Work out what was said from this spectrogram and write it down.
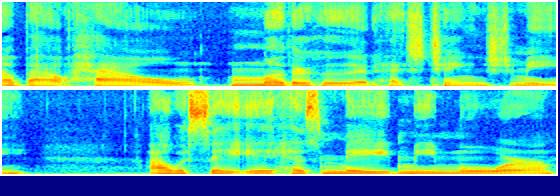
about how motherhood has changed me, I would say it has made me more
